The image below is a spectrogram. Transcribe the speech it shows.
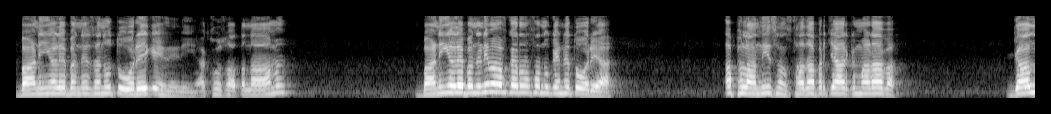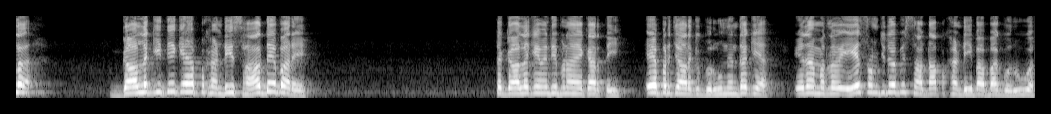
ਬਾਣੀ ਵਾਲੇ ਬੰਦੇ ਸਾਨੂੰ ਤੋਰੇ ਕਿਸੇ ਨੇ ਨਹੀਂ। ਆਖੋ, ਸਤਨਾਮ। ਬਾਣੀ ਵਾਲੇ ਬੰਦੇ ਨਹੀਂ ਮਾਫ ਕਰਨਾ ਸਾਨੂੰ ਕਿਸੇ ਨੇ ਤੋਰਿਆ। ਆ ਫਲਾਨੀ ਸੰਸਥਾ ਦਾ ਪ੍ਰਚਾਰਕ ਮਾੜਾ ਵਾ। ਗੱਲ ਗੱਲ ਕੀਤੀ ਕਿ ਪਖੰਡੀ ਸਾਧ ਦੇ ਬਾਰੇ। ਤੇ ਗੱਲ ਕਿਵੇਂ ਦੀ ਬਣਾਏ ਕਰਤੀ? ਇਹ ਪ੍ਰਚਾਰਕ ਗੁਰੂ ਨਿੰਦਕ ਆ। ਇਹਦਾ ਮਤਲਬ ਇਹ ਸਮਝ ਦਿਓ ਵੀ ਸਾਡਾ ਪਖੰਡੀ ਬਾਬਾ ਗੁਰੂ ਆ।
